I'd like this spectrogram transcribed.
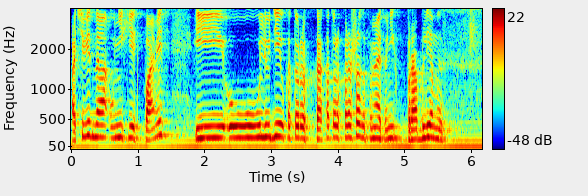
очевидно, у них есть память, и у людей, у которых, которых хорошо запоминают, у них проблемы с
